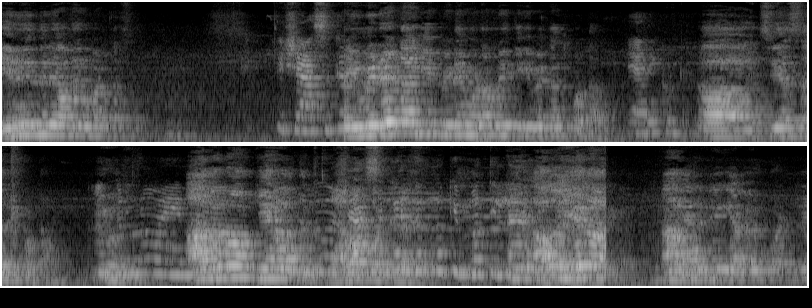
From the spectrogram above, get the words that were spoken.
ಏನೂ ಇದ್ರೆ ಅವ್ರು ಏನ್ ಮಾಡ್ತಾರೆ ಸರ್? ಇಮಿಡಿಯೇಟ್ ಆಗಿ ಪಿ ಡಿ ಮೇಡಮ್ ತೆಗಿಬೇಕಂತ ಕೊಟ್ಟಾರ ಯಾರಿಗೆ ಕೊಟ್ರು? ಸಿ ಎಸ್ ಆರ್ ಕೊಟ್ಟಾರ ಅಂದ್ರೂನು ಏನು- ಆದ್ರೂ ಕೇರ್ ಅವ್ರ್ದು ಶಾಸಕರಿಗೂ ಕಿಮ್ಮತ್ತಿಲ್ಲ. ಅವು ಏನು ಹಾ. ಕೊಟ್ರಿ?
